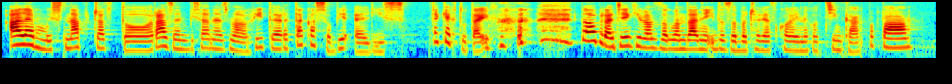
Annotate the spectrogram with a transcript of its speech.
Ale mój Snapchat to razem pisane z małych liter, taka sobie Elis. Tak jak tutaj. Dobra, dzięki Wam za oglądanie i do zobaczenia w kolejnych odcinkach. Pa, pa!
